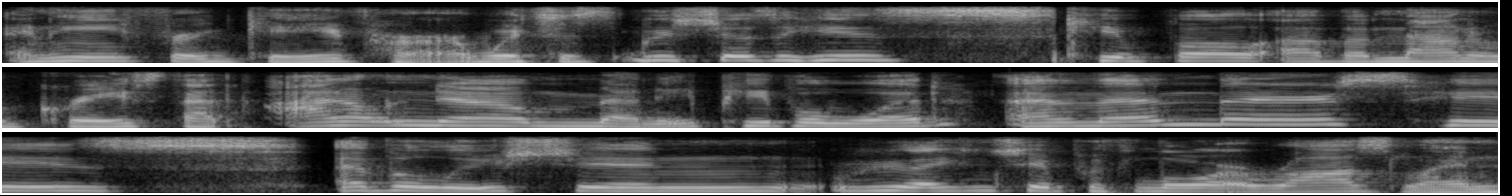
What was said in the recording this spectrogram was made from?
and he forgave her, which is which shows that he's capable of amount of grace that I don't know many people would. And then there's his evolution relationship with Laura Roslin,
